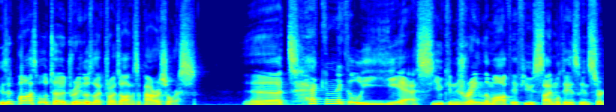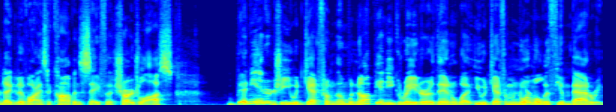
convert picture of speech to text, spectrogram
Is it possible to drain those electrons off as a power source? Uh, technically, yes. You can drain them off if you simultaneously insert negative ions to compensate for the charge loss. Any energy you would get from them would not be any greater than what you would get from a normal lithium battery.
